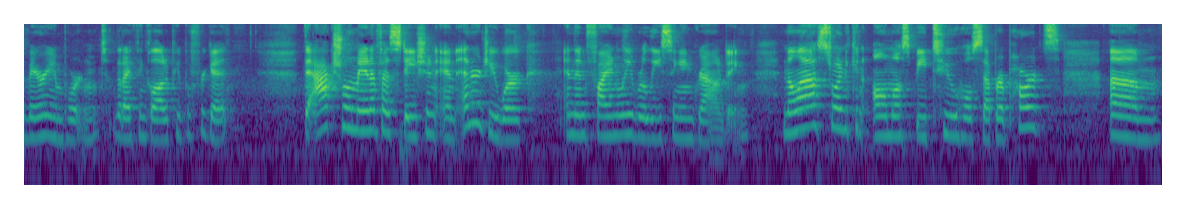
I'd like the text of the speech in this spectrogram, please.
very important, that I think a lot of people forget, the actual manifestation and energy work, and then finally releasing and grounding. And the last one can almost be two whole separate parts. Um,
